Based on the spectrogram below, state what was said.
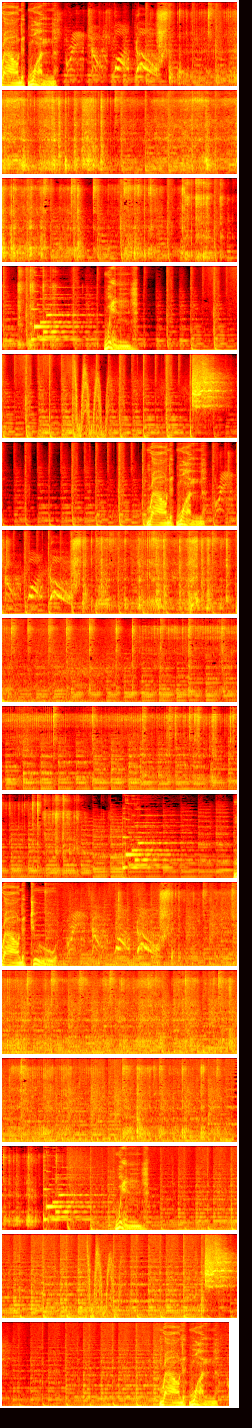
Round one. Three, two, one! Wins. Round one. Round two. Three, two one, go! wins. Round 1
